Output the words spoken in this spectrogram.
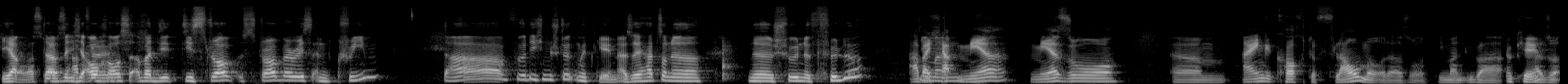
Ja, Ja, was da bin ich Apfel? auch raus, aber die, die Straw Strawberries and Cream, da würde ich ein Stück mitgehen. Also er hat so eine, eine schöne Fülle. Aber ich habe mehr, mehr so ähm, eingekochte Pflaume oder so, die man über. Okay. Also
